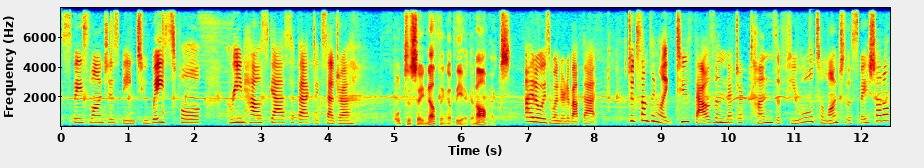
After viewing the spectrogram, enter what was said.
Space launches being too wasteful, greenhouse gas effect, etc. Well, to say nothing of the economics. I'd always wondered about that. Took something like 2,000 metric tons of fuel to launch the space shuttle?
